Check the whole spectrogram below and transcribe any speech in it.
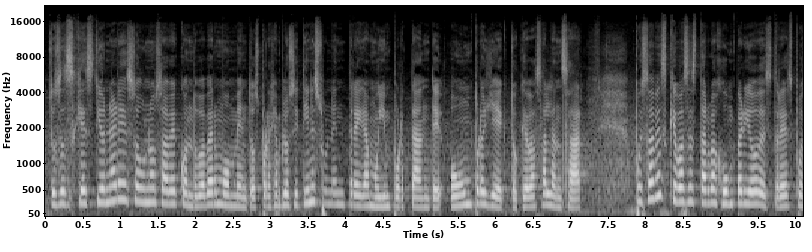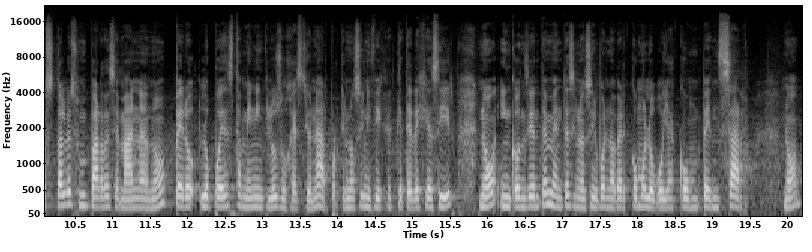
Entonces, gestionar eso uno sabe cuando va a haber momentos, por ejemplo, si tienes una entrega muy importante o un proyecto que vas a lanzar, pues sabes que vas a estar bajo un periodo de estrés, pues tal vez un par de semanas, ¿no? Pero lo puedes también incluso gestionar, porque no significa que te dejes ir, ¿no? Inconscientemente, sino decir, bueno, a ver cómo lo voy a compensar. ¿no?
